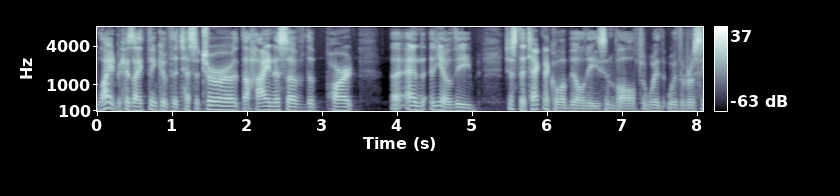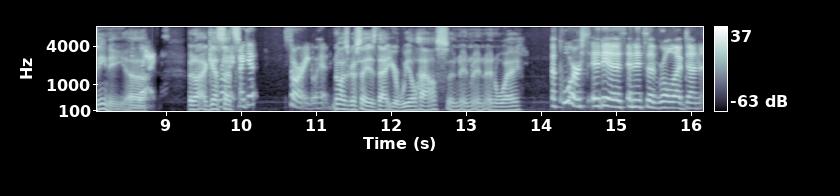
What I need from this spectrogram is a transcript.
light because I think of the tessitura, the highness of the part, uh, and you know the just the technical abilities involved with with Rossini. Uh, right. But I guess right. that's. I get. Sorry, go ahead. No, I was going to say, is that your wheelhouse in, in, in a way? Of course, it is, and it's a role I've done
